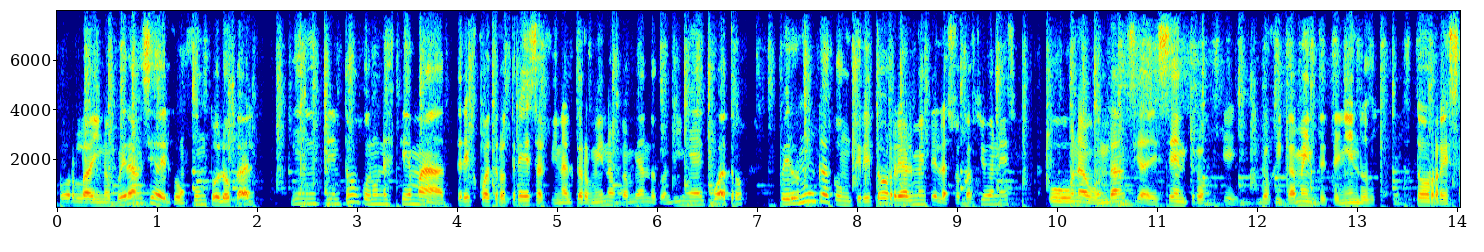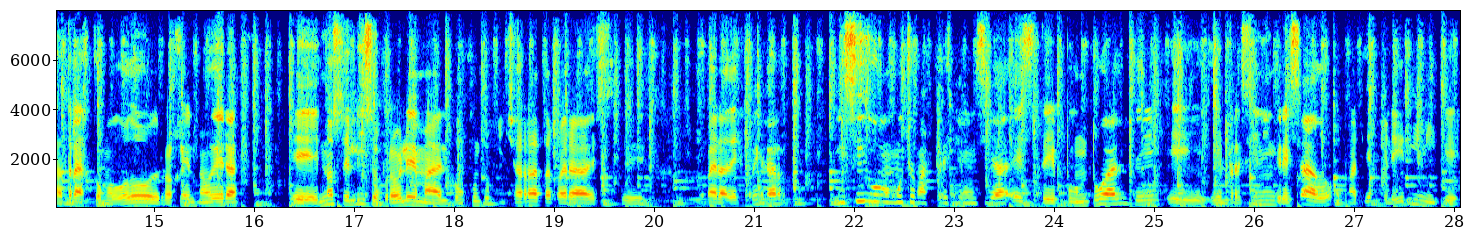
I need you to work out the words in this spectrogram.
por la inoperancia del conjunto local, quien intentó con un esquema 3-4-3, al final terminó cambiando con línea de 4, pero nunca concretó realmente las ocasiones, hubo una abundancia de centros que, lógicamente, teniendo torres atrás como Godoy, Rogel Noguera, eh, no se le hizo problema al conjunto Picharrata para, este, para despegar, y sí hubo mucho más presencia este, puntual de eh, el recién ingresado, Matías Pellegrini, que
